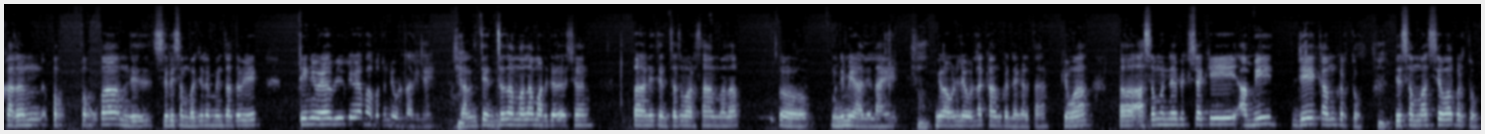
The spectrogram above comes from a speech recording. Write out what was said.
कारण पप- पप्पा म्हणजे श्री संभाजी रमेश जाधव हे तीन वेळा वेगवेगळ्या भागातून निवडून आलेले आहे कारण त्यांचंच आम्हाला मार्गदर्शन आणि त्यांचाच वारसा आम्हाला म्हणजे मिळालेला आहे. ग्राउंड लेवलला काम करण्याकरता किंवा असं म्हणण्यापेक्षा की आम्ही जे काम करतो. जे समाजसेवा करतो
